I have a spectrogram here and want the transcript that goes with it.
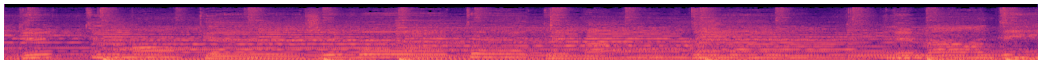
De tout mon cœur, je veux te demander, demander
